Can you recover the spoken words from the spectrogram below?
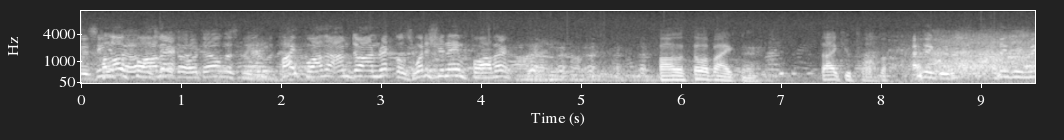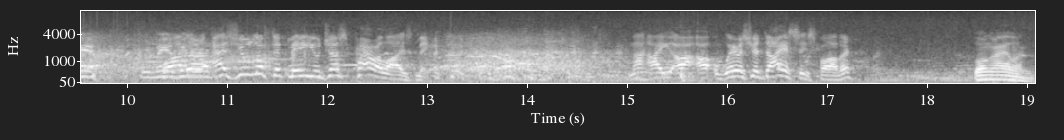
Is he Hello, at the, Father. Is he at the hotel listening? Hi, Father. I'm Don Rickles. What is your name, Father? Father Philip Eichner. Thank you, Father. I think we, I think we may have, we may have Father, interrupted. as you looked at me, you just paralyzed me. Now, I, uh, uh, where's your diocese, Father? Long Island.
